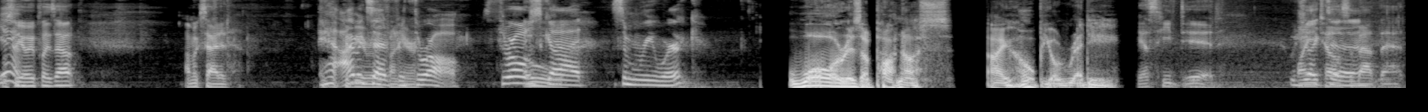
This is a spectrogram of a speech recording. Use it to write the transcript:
We'll Yeah. see how he plays out. I'm excited. Yeah, I'm be a really excited for hero. Thrall. Thrall just Ooh. got some rework. War is upon us. I hope you're ready. Yes, he did. Would Why you like tell to? us about that?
